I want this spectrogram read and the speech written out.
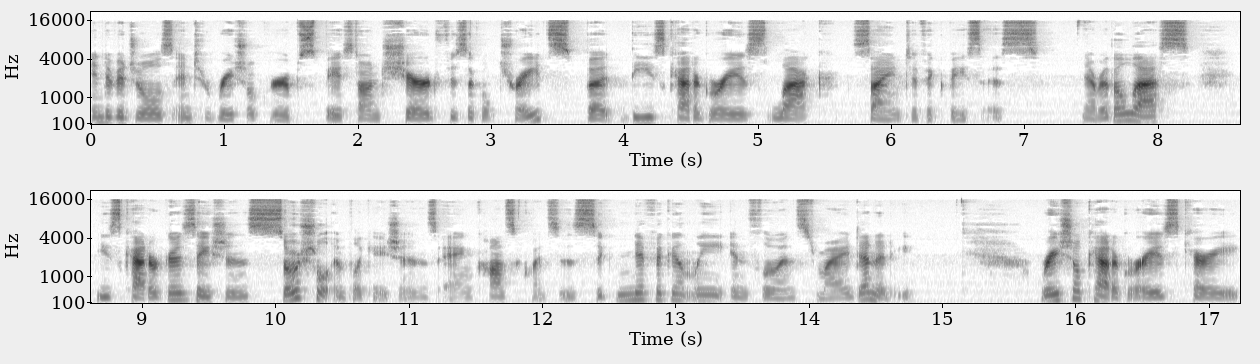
individuals into racial groups based on shared physical traits, but these categories lack scientific basis. Nevertheless, these categorizations' social implications and consequences significantly influenced my identity. Racial categories carry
